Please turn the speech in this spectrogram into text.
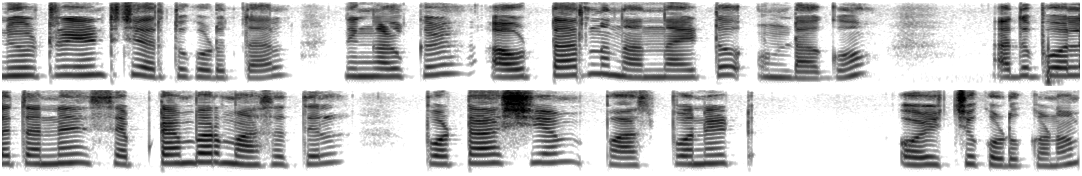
ന്യൂട്രിയന്റ് ചേർത്ത് കൊടുത്താൽ നിങ്ങൾക്ക് ഔട്ടറിന് നന്നായിട്ട് ഉണ്ടാകും. അതുപോലെ തന്നെ സെപ്റ്റംബർ മാസത്തിൽ പൊട്ടാഷ്യം പാസ്പോനേറ്റ് ഒഴിച്ചു കൊടുക്കണം.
